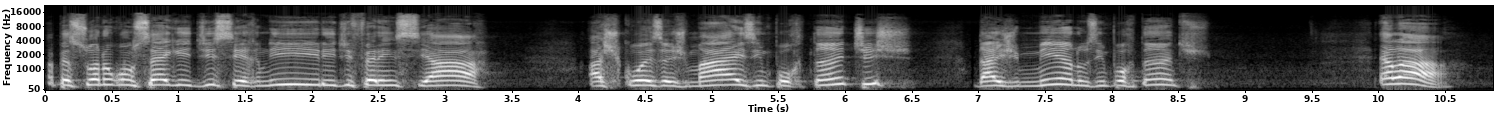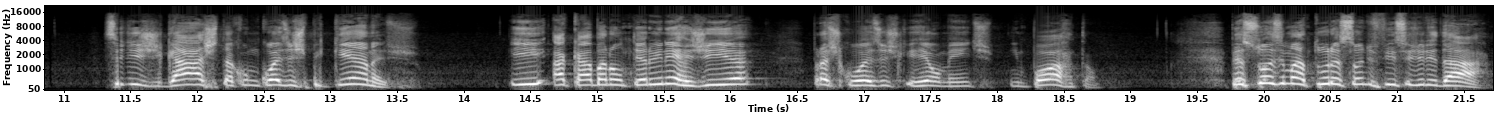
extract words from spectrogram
A pessoa não consegue discernir e diferenciar as coisas mais importantes das menos importantes. Ela se desgasta com coisas pequenas e acaba não tendo energia para as coisas que realmente importam. Pessoas imaturas são difíceis de lidar.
